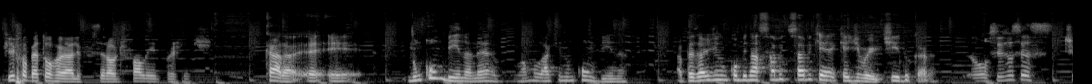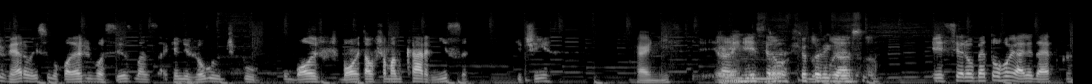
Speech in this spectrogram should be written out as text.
FIFA Battle Royale será o de fala aí pra gente. Cara, é, é- não combina, né? Vamos lá que não combina. Apesar de não combinar, sabe, sabe que, é, que é divertido, cara? Não sei se vocês tiveram isso no colégio de vocês, mas aquele jogo, tipo, com bola de futebol e tal, chamado Carniça, que tinha. Carniça. Eu Carniça. acho que eu tô ligado. não. Esse era o Battle Royale da época.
